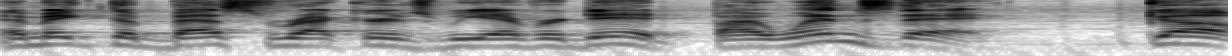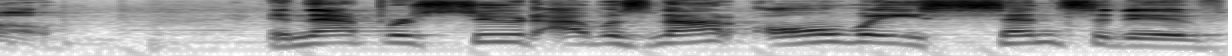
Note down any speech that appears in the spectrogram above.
and make the best records we ever did. By Wednesday, go. In that pursuit, I was not always sensitive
